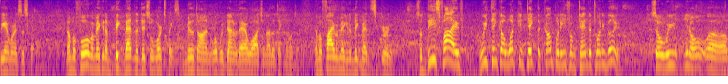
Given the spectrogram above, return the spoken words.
VMware and Cisco. Number four, we're making a big bet in the digital workspace, built on what we've done with AirWatch and other technology. Number five, we're making a big bet in security. So these five we think are what can take the company from 10 to 20 billion. So we, you know,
